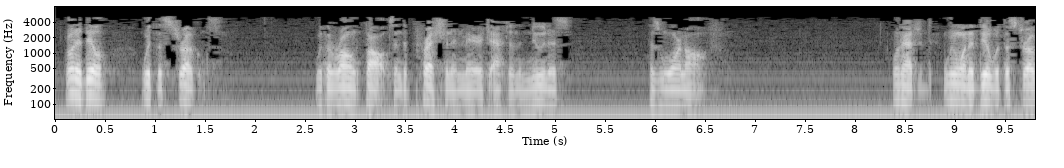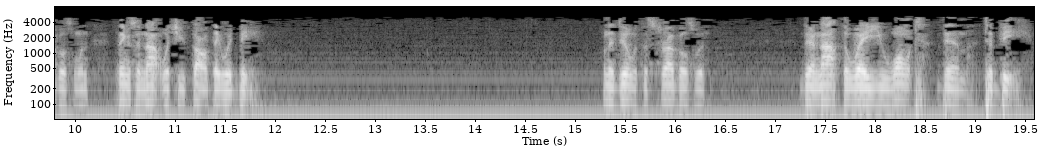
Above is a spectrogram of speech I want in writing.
We want to deal with the struggles, with the wrong thoughts and depression in marriage after the newness has worn off. We want, to, we want to deal with the struggles when things are not what you thought they would be. We want to deal with the struggles with they're not the way you want them to be,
